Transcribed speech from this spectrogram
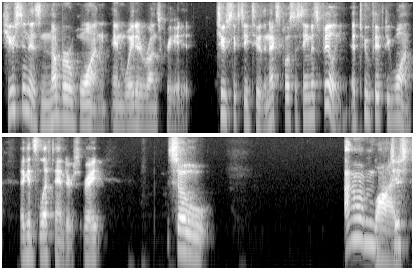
Houston is number one in weighted runs created, 262. The next closest team is Philly at 251 against left-handers, right? So I'm Why? just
